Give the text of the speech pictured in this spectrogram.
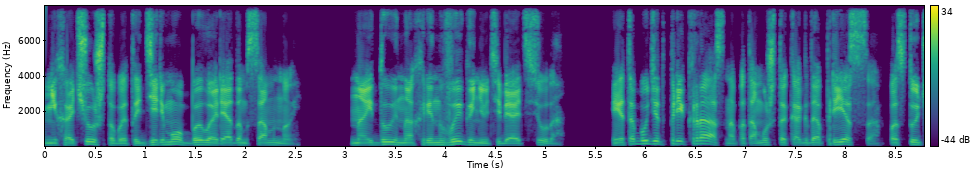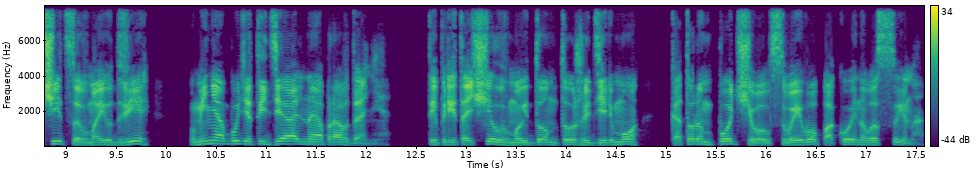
Не хочу, чтобы это дерьмо было рядом со мной. Найду и нахрен выгоню тебя отсюда. И это будет прекрасно, потому что когда пресса постучится в мою дверь, у меня будет идеальное оправдание. Ты притащил в мой дом то же дерьмо, которым подчивал своего покойного сына.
